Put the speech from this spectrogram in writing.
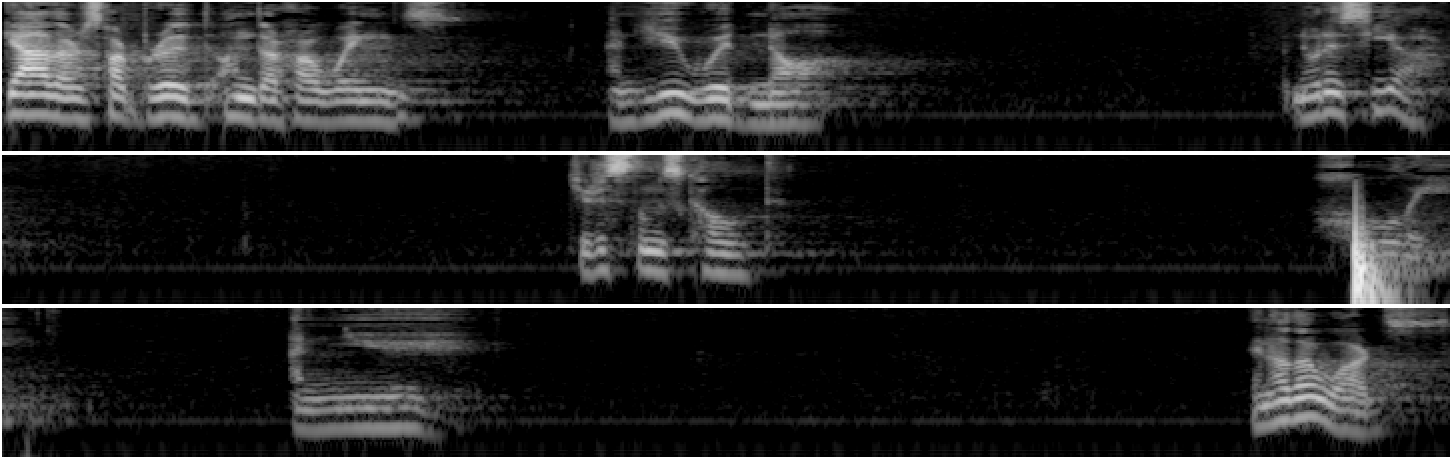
gathers her brood under her wings, and you would not. But notice here, Jerusalem's called holy and new. In other words,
